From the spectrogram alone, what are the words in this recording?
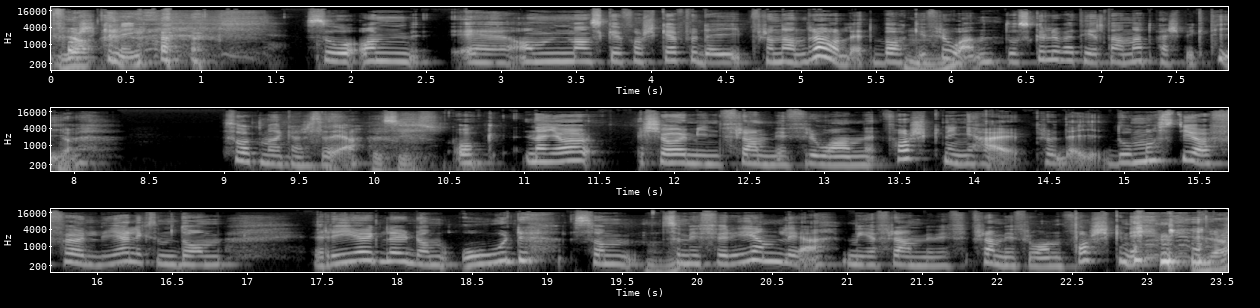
Forskning. Så om, eh, om man ska forska på dig från andra hållet, bakifrån, då skulle det vara ett helt annat perspektiv. Mm. Ja. Så kan man kanske säga. Precis. Och när jag kör min framifrån forskning här på dig, då måste jag följa liksom de regler, de ord som, Mm. som är förenliga med framif- framifrån forskning. Ja.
